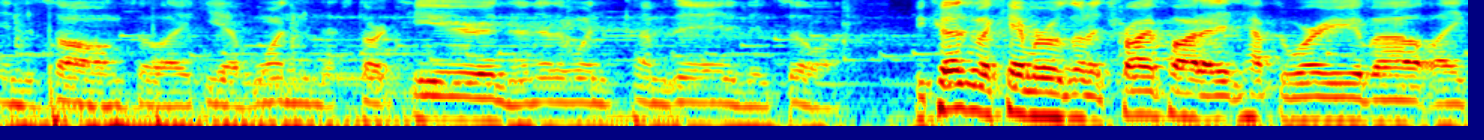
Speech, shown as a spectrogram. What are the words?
in the song. So like you have one that starts here, and then another one comes in, and then so on. Because my camera was on a tripod, I didn't have to worry about like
